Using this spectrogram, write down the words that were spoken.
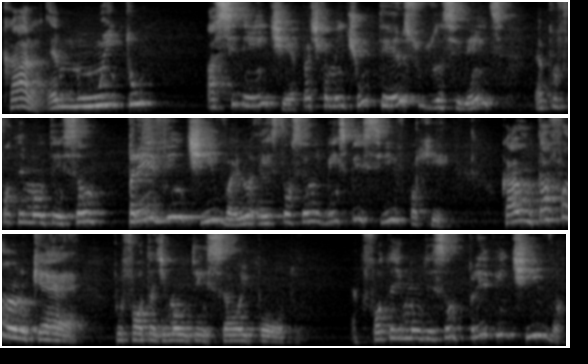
Cara, é muito acidente. É praticamente um terço dos acidentes é por falta de manutenção preventiva. Eles estão sendo bem específicos aqui. O cara não está falando que é por falta de manutenção e ponto. É falta de manutenção preventiva.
